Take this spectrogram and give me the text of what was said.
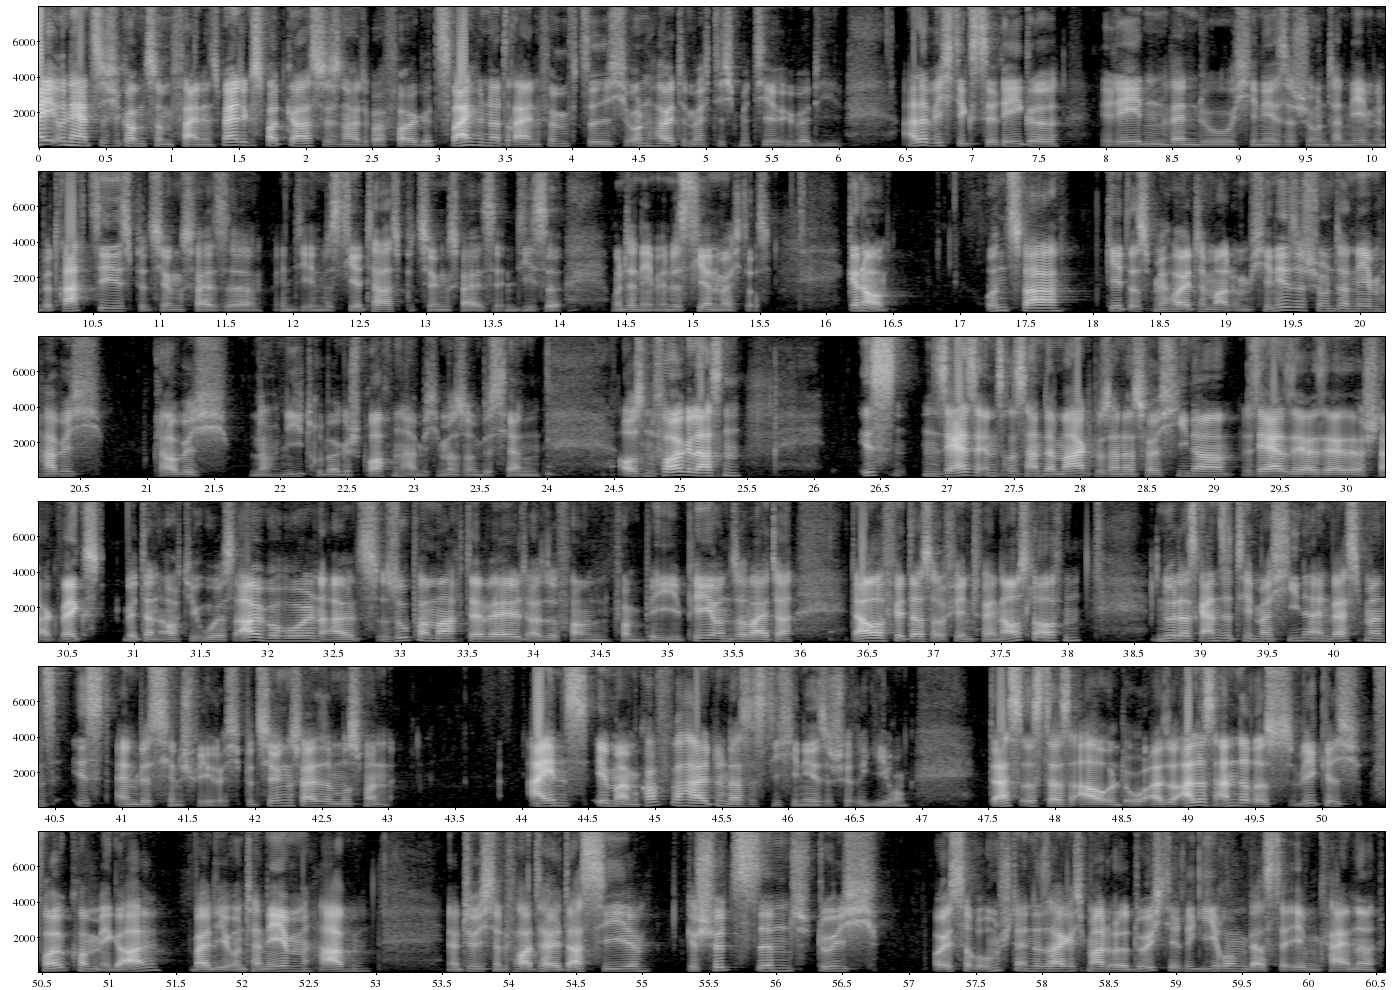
Hi und herzlich willkommen zum Finance Magics Podcast. Wir sind heute bei Folge 253 und heute möchte ich mit dir über die allerwichtigste Regel reden, wenn du chinesische Unternehmen in Betracht ziehst, beziehungsweise in die investiert hast, beziehungsweise in diese Unternehmen investieren möchtest. Genau. Und zwar geht es mir heute mal um chinesische Unternehmen. Habe ich, glaube ich, noch nie drüber gesprochen, habe ich immer so ein bisschen außen vor gelassen ist ein sehr, sehr interessanter Markt, besonders weil China sehr, sehr, sehr, sehr stark wächst. Wird dann auch die USA überholen als Supermacht der Welt, also vom, vom BIP und so weiter. Darauf wird das auf jeden Fall hinauslaufen. Nur das ganze Thema China-Investments ist ein bisschen schwierig, beziehungsweise muss man eins immer im Kopf behalten und das ist die chinesische Regierung. Das ist das A und O. Also alles andere ist wirklich vollkommen egal, weil die Unternehmen haben natürlich den Vorteil, dass sie geschützt sind durch äußere Umstände, sage ich mal, oder durch die Regierung, dass da eben keine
